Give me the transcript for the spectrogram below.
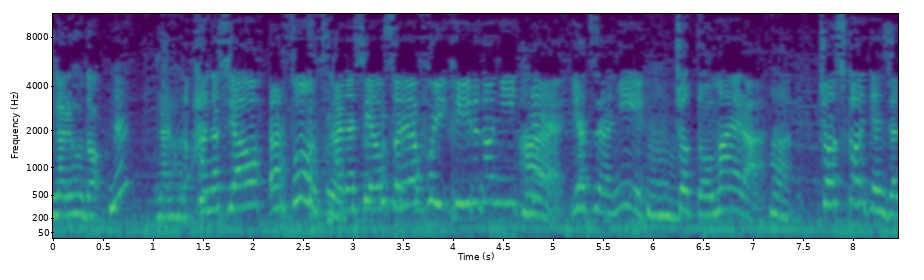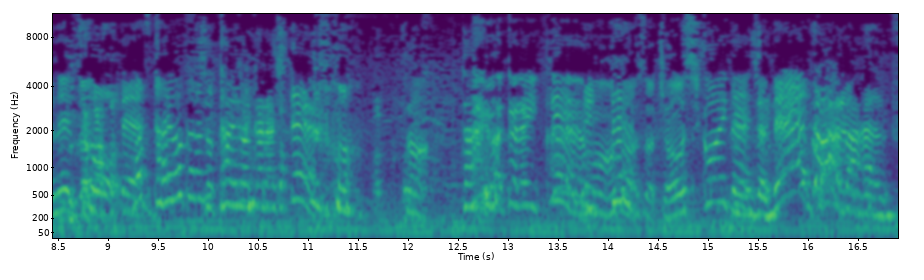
なるほど。ね？なるほど。話し合おう。あ、そうなんですよ。話し合おう。それはフィフィールドに行って、はい奴らに、うんちょっとお前ら、はい。調子こいてんじゃねえぞって。まず対話からねそう、対話からして、そう。対話から言って、もうそうそう、調子こいてんじゃねえぞバンで、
